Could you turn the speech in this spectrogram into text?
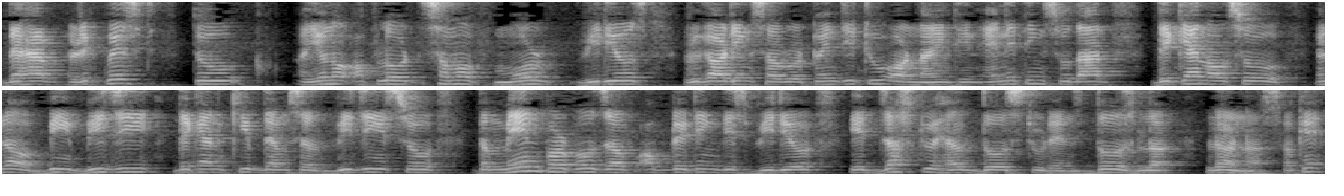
they have request to you know upload some of more videos regarding server 22 or 19 anything so that they can also you know be busy. They can keep themselves busy. So the main purpose of updating this video is just to help those students those le learners okay?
